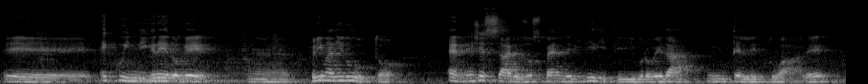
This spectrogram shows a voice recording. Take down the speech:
e, e quindi credo che eh, prima di tutto è necessario sospendere i diritti di proprietà intellettuale,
